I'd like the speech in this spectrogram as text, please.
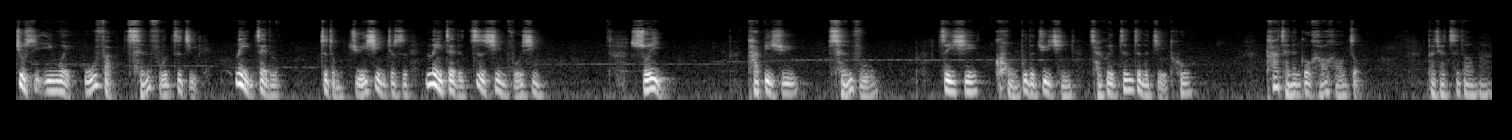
就是因为无法臣服自己内在的这种觉性，就是内在的自信佛性，所以他必须臣服这一些恐怖的剧情，才会真正的解脱，他才能够好好走。大家知道吗？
